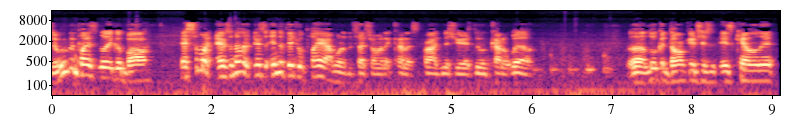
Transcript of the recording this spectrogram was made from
so we've been playing some really good ball. There's someone. There's another. There's an individual player I wanted to touch on that kind of surprised me this year. That's doing kind of well. Uh, Luka Doncic is, is killing it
